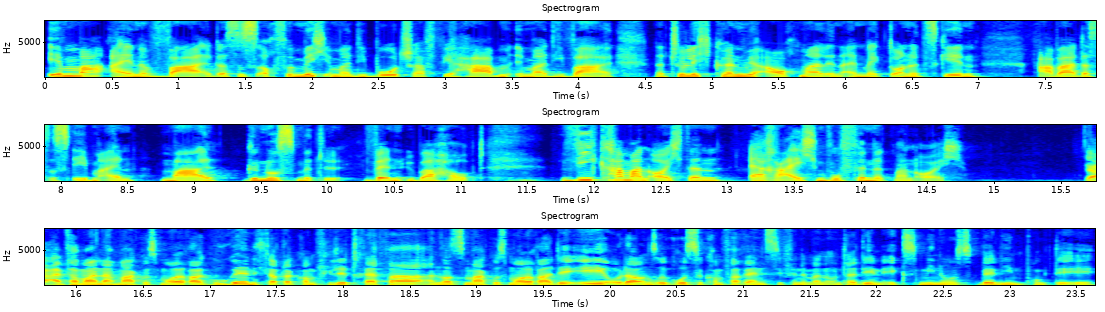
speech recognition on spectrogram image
immer eine Wahl. Das ist auch für mich immer die Botschaft. Wir haben immer die Wahl. Natürlich können wir auch mal in ein McDonald's gehen, aber das ist eben ein Mal-Genussmittel, wenn überhaupt. Wie kann man euch denn erreichen? Wo findet man euch? Ja, einfach mal nach Markus Meurer googeln. Ich glaube, da kommen viele Treffer. Ansonsten markusmeurer.de oder unsere große Konferenz, die findet man unter dnx-berlin.de.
